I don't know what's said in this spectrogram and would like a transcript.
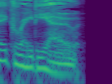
Music Radio.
